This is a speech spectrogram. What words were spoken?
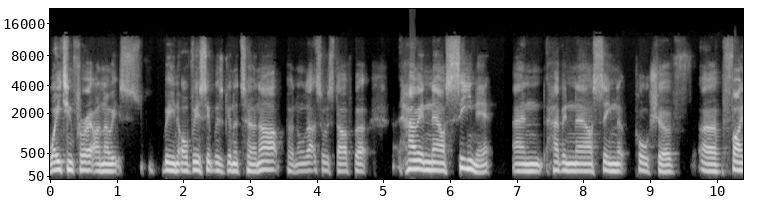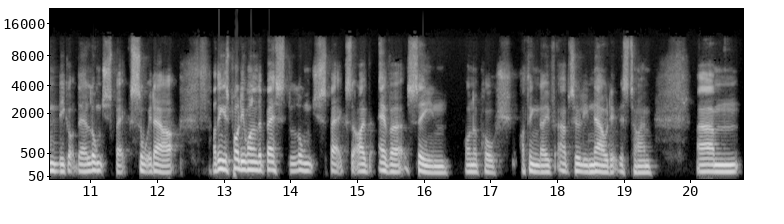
waiting for it. I know it's been obvious it was going to turn up and all that sort of stuff. But having now seen it and having now seen that Porsche have uh, finally got their launch specs sorted out, I think it's probably one of the best launch specs that I've ever seen on a Porsche. I think they've absolutely nailed it this time. Um,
